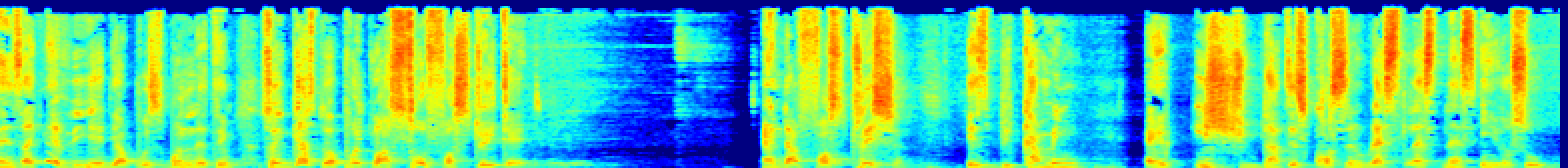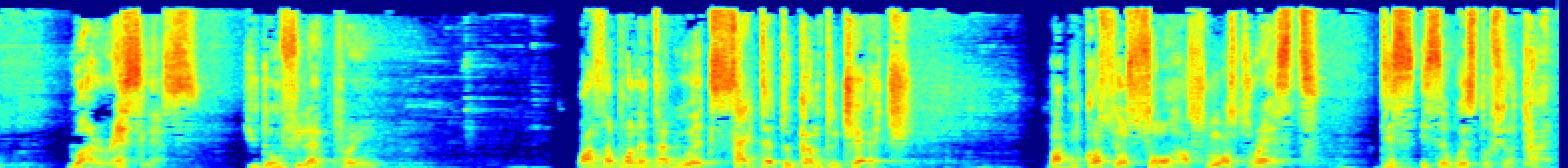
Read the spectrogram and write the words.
Then it's like every year they are postponing the thing. So it gets to a point you are so frustrated. And that frustration is becoming an issue that is causing restlessness in your soul. You are restless. You don't feel like praying. Once upon a time, you were excited to come to church. But because your soul has lost rest, this is a waste of your time.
